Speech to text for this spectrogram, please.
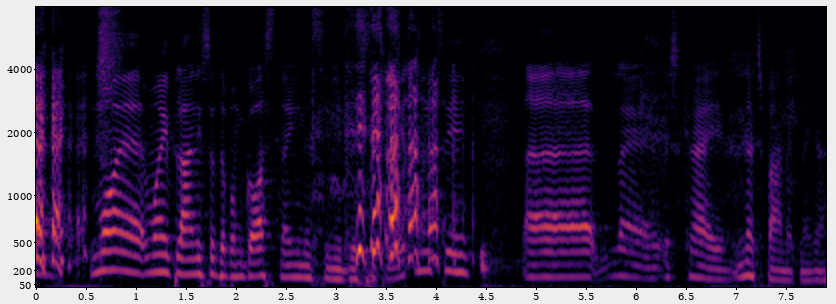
Moje, moji plani so, da bom gost na Inesini desetletnici. Uh, ne, veš kaj, nič pametnega,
